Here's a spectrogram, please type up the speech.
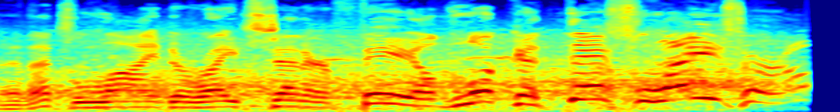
And that's lined to right center field. Look at this laser!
